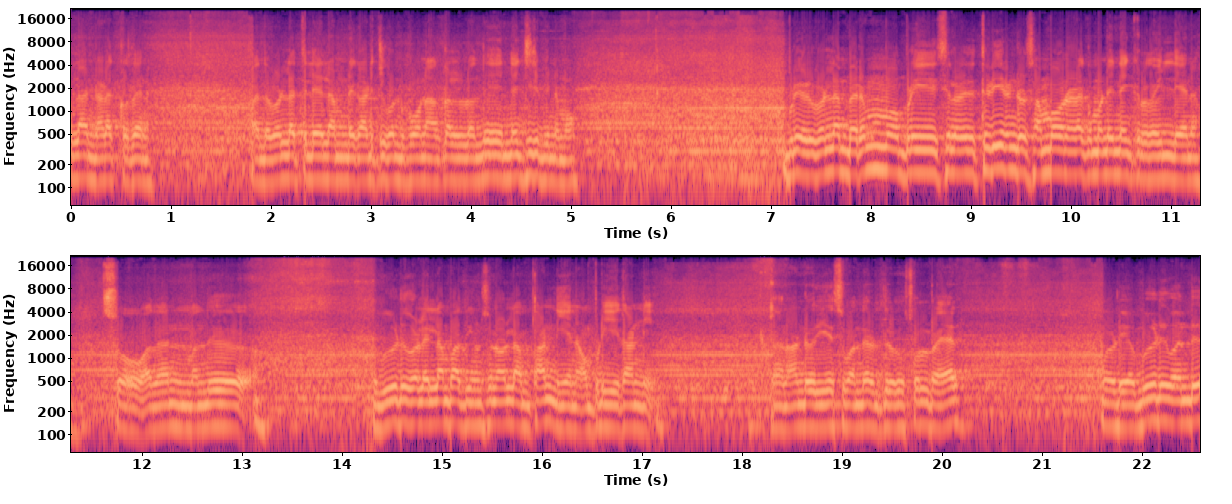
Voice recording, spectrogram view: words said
எல்லாம் நடக்குதுன்னு அந்த வெள்ளத்தில் எல்லாம் இன்றைக்கு அடித்து கொண்டு போனாக்கள் வந்து நெஞ்சிருப்பினமோ இப்படி ஒரு வெள்ளம் பெறும் அப்படி சில திடீரென்று ஒரு சம்பவம் நடக்கும்னு நினைக்கிறதோ இல்லையானு ஸோ அதான் வந்து வீடுகள் எல்லாம் பார்த்தீங்கன்னு சொன்னால் எல்லாம் தண்ணி. என்ன அப்படியே தண்ணி. நான் ஆண்டவர் இயேசு வந்த இடத்துல சொல்கிறார் உங்களுடைய வீடு வந்து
